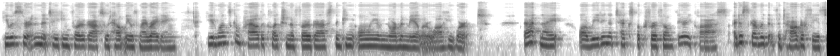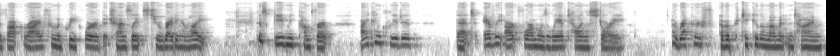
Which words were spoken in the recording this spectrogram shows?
He was certain that taking photographs would help me with my writing. He had once compiled a collection of photographs thinking only of Norman Mailer while he worked. That night, while reading a textbook for a film theory class, I discovered that photography is derived from a Greek word that translates to writing in light. This gave me comfort. I concluded that every art form was a way of telling a story, a record of a particular moment in time,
